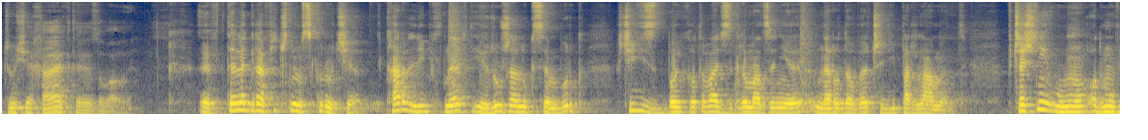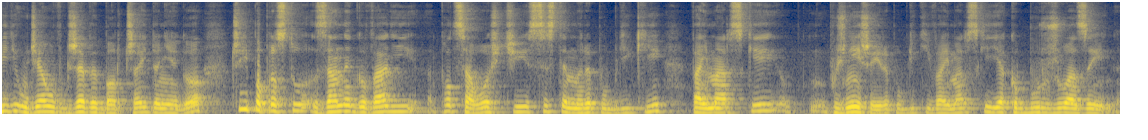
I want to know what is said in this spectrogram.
czym się charakteryzowały? W telegraficznym skrócie, Karl Liebknecht i Róża Luksemburg Chcieli zbojkotować Zgromadzenie Narodowe, czyli parlament. Wcześniej odmówili udziału w grze wyborczej do niego, czyli po prostu zanegowali po całości system Republiki Weimarskiej, późniejszej Republiki Weimarskiej, jako burżuazyjny.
